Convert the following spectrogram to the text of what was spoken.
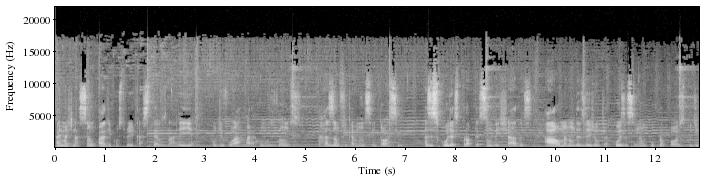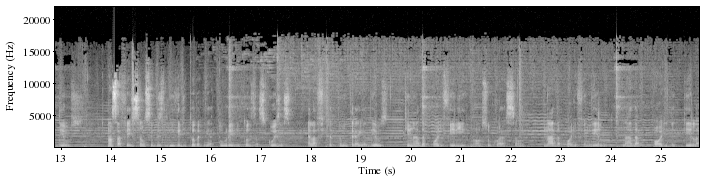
A imaginação para de construir castelos na areia ou de voar para rumos vãos, a razão fica mansa e dócil, as escolhas próprias são deixadas, a alma não deseja outra coisa senão o propósito de Deus. Nossa afeição se desliga de toda criatura e de todas as coisas, ela fica tão entregue a Deus que nada pode ferir nosso coração, nada pode ofendê-lo, nada pode detê-la,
